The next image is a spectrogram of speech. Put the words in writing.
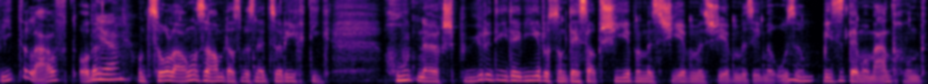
weiterläuft, oder? Ja. Und so langsam, dass man es nicht so richtig hautnah spüren wie der Virus und deshalb schieben wir es, schieben wir es, schieben wir es immer raus, mhm. bis es der Moment kommt,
